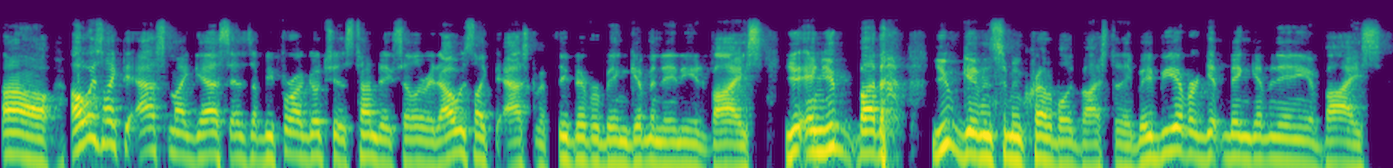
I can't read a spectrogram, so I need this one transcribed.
Uh, i always like to ask my guests as before i go to this time to accelerate i always like to ask them if they've ever been given any advice. You and you by the you've given some incredible advice today but have you ever get, been given any advice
